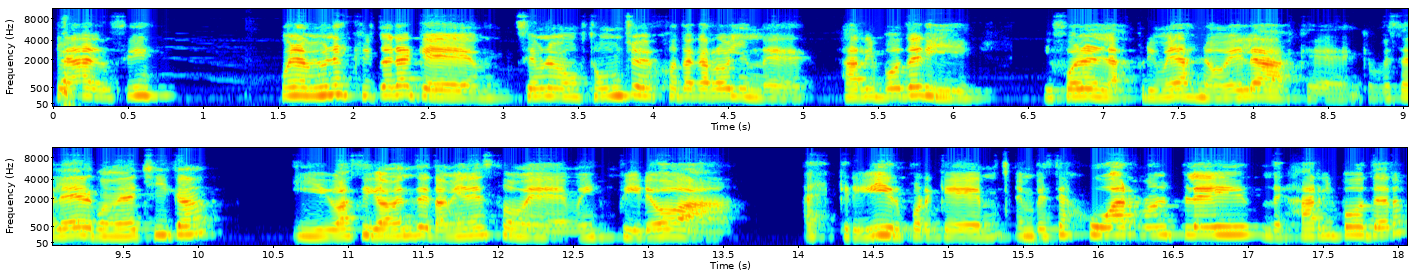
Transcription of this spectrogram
Claro, sí. Bueno, a mí una escritora que siempre me gustó mucho es J.K. Rowling de Harry Potter y, fueron las primeras novelas que, que empecé a leer cuando era chica y básicamente también eso me, me inspiró a, a escribir porque empecé a jugar roleplay de Harry Potter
